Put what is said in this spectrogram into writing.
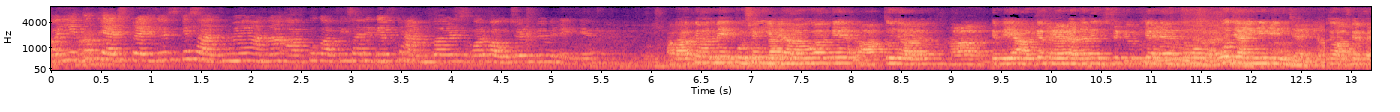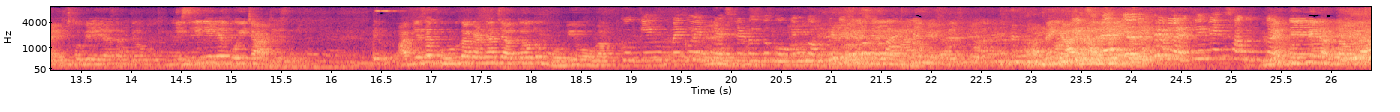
और ये तो कैश प्राइजेस के साथ में आना आपको काफ़ी सारे गिफ्ट हैम्पर्स और वाउचर्स भी मिलेंगे। अब आपके मन में एक क्वेश्चन ये भी आ रहा होगा कि आप तो जा रहे हो हाँ। कि भैया आपके फ्रेंड अदर इंस्टीट्यूट के हैं तो वो जाएँगे कि नहीं जाएँगे? तो आपके फ्रेंड्स को भी ले जा सकते हो। किसी के लिए कोई चार्जेस आप जैसे फ़ूड का करना चाहते हो तो वो भी होगा। कुकिंग में कोई इंटरेस्टेड हो तो कुकिंग कंपटीशन नहीं यार लड़के भी अच्छा कुक मैं खुद भी करता हूँ यार।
